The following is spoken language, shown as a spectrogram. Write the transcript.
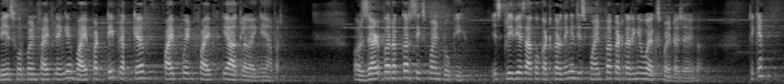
बेस 4.5 लेंगे। वाई पर टिप रखकर 5.5 की आग लगाएँगे यहाँ पर। और जेड पर रखकर 6.2 की। इस प्रीवियस आग को कट कर देंगे। जिस पॉइंट पर कट करेंगे, वो एक्स पॉइंट आ जाएगा। ठीक है?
